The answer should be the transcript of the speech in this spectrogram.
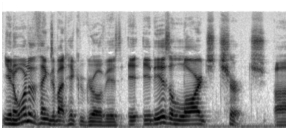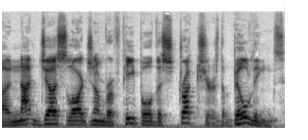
You know, one of the things about Hickory Grove is it, it is a large church, uh, not just large number of people, the structures, the buildings,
